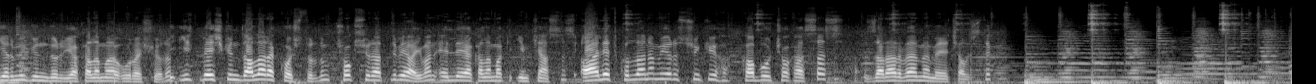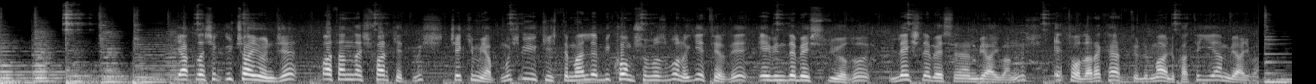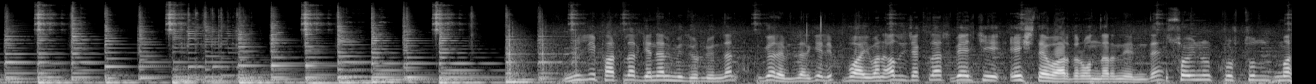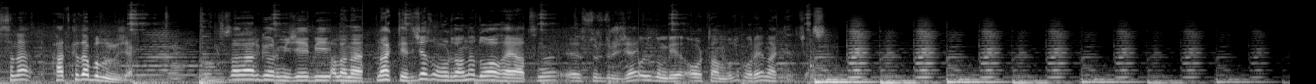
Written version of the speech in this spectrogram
20 gündür yakalama uğraşıyorum. İlk 5 gün dalarak koşturdum. Çok süratli bir hayvan. Elle yakalamak imkansız. Alet kullanamıyoruz çünkü kabuğu çok hassas. Zarar vermemeye çalıştık. Yaklaşık 3 ay önce vatandaş fark etmiş, çekim yapmış. Büyük ihtimalle bir komşumuz bunu getirdi. Evinde besliyordu. Leşle beslenen bir hayvanmış. Et olarak her türlü mahlukatı yiyen bir hayvan. Milli Parklar Genel Müdürlüğü'nden görevliler gelip bu hayvanı alacaklar. Belki eş de vardır onların elinde. Soyunun kurtulmasına katkıda bulunacak. zarar görmeyeceği bir alana nakledeceğiz. Oradan da doğal hayatını e, sürdüreceği uygun bir ortam bulup oraya nakledeceğiz.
